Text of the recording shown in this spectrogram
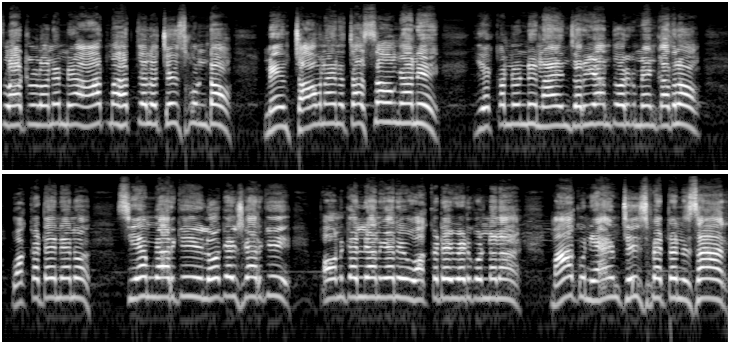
ప్లాట్లలోనే మేము ఆత్మహత్యలు చేసుకుంటాం. మేము చావనైనా చేస్తాం కానీ ఇక్కడ నుండి న్యాయం జరిగేంత వరకు మేము కదలం. ఒక్కటే నేను సీఎం గారికి లోకేష్ గారికి పవన్ కళ్యాణ్ గారి ఒక్కటే వేడుకుంటున్నా. మాకు న్యాయం చేసి పెట్టండి సార్.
